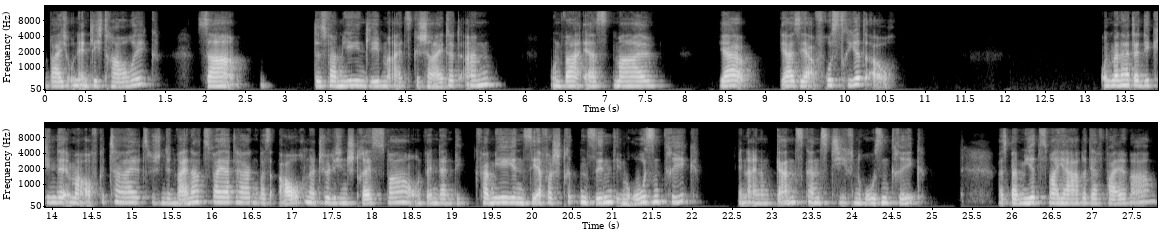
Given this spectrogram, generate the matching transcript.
war ich unendlich traurig, sah das Familienleben als gescheitert an und war erstmal ja ja sehr frustriert auch. Und man hat dann die Kinder immer aufgeteilt zwischen den Weihnachtsfeiertagen, was auch natürlich ein Stress war. Und wenn dann die Familien sehr verstritten sind im Rosenkrieg, in einem ganz, ganz tiefen Rosenkrieg, was bei mir zwei Jahre der Fall war,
